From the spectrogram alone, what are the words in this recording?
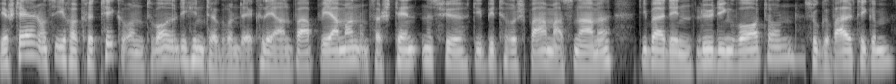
Wir stellen uns ihrer Kritik und wollen die Hintergründe erklären, warb Wehrmann um Verständnis für die bittere Sparmaßnahme, die bei den Lüdingwortern zu gewaltigem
